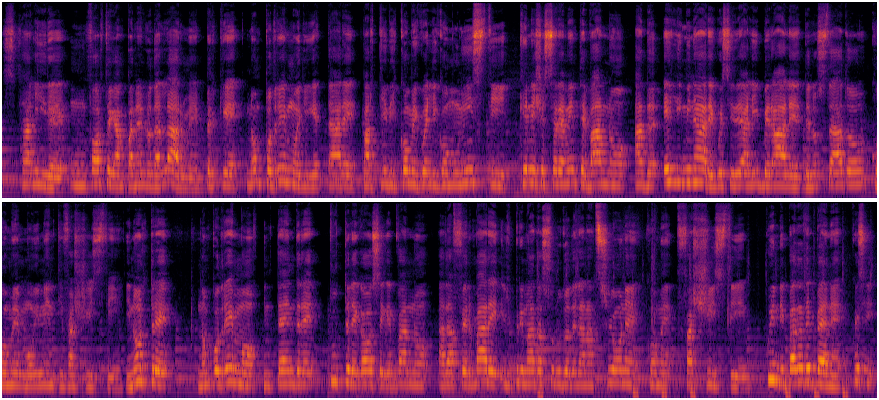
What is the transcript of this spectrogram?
salire un forte campanello d'allarme perché non potremmo etichettare partiti come quelli comunisti che necessariamente vanno ad eliminare questa idea liberale dello Stato come movimenti fascisti. Inoltre non potremmo intendere tutte le cose che vanno ad affermare il primato assoluto della nazione come fascisti. Quindi badate bene, questi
